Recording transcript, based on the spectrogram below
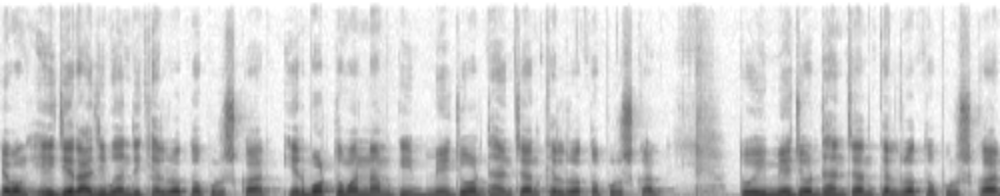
এবং এই যে রাজীব গান্ধী খেলরত্ন পুরস্কার, এর বর্তমান নাম কি? মেজর ধ্যানচাঁদ খেলরত্ন পুরস্কার। তো এই মেজর ধ্যানচাঁদ খেলরত্ন পুরস্কার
